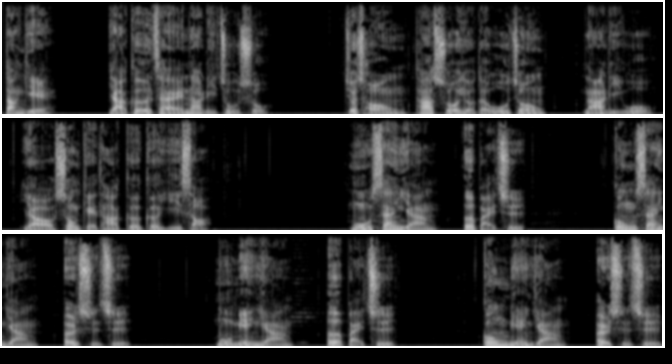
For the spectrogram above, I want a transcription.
当夜，雅各在那里住宿，就从他所有的物中拿礼物，要送给他哥哥以扫：母山羊二百只，公山羊二十只，母绵羊二百只，公绵羊二十只。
